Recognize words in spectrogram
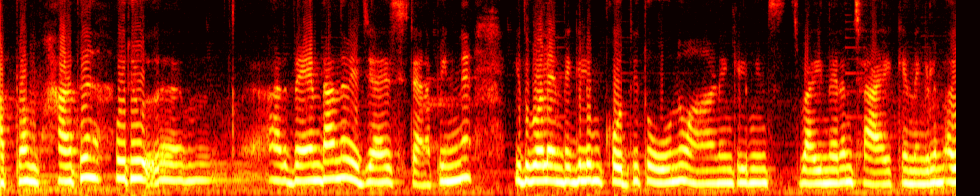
അപ്പം അത് ഒരു അത് വേണ്ടാന്ന് വിചാരിച്ചിട്ടാണ്. പിന്നെ ഇതുപോലെ എന്തെങ്കിലും കൊതി തോന്നുവാണെങ്കിൽ മീൻസ് വൈകുന്നേരം ചായക്ക് എന്തെങ്കിലും അത്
